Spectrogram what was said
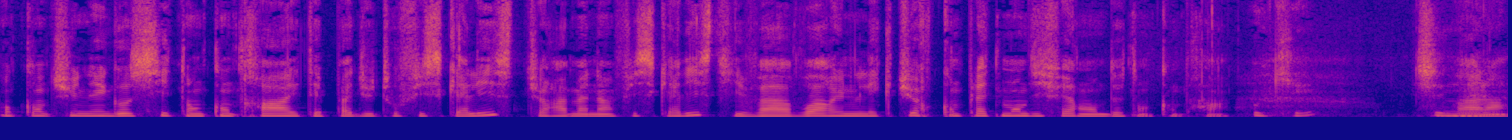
Donc quand tu négocies ton contrat et tu n'es pas du tout fiscaliste, tu ramènes un fiscaliste, il va avoir une lecture complètement différente de ton contrat. Ok, génial.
